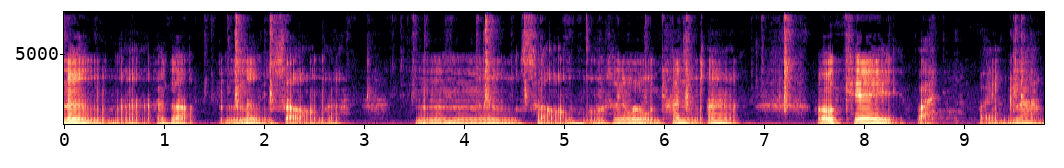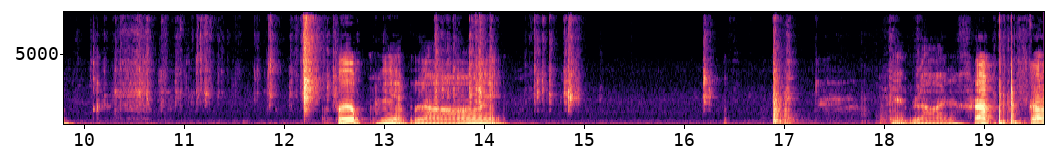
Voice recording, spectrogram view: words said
หนึ่งแล้วก็หนึ่งสองหนึ่งสองอ๋อแสดงว่าลงขั้นหนึ่งอ่าโอเค ไป ไปข้างล่างปึ๊บเรียบร้อยเรียบร้อยนะครับ ก็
